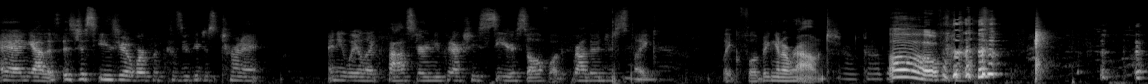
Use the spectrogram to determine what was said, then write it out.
And yeah, this is just easier to work with because you can just turn it anyway like faster, and you could actually see yourself rather than just like like flipping it around. Oh god. Oh.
